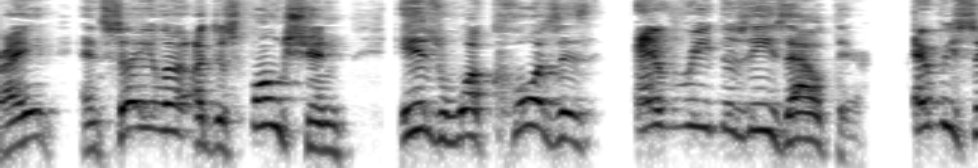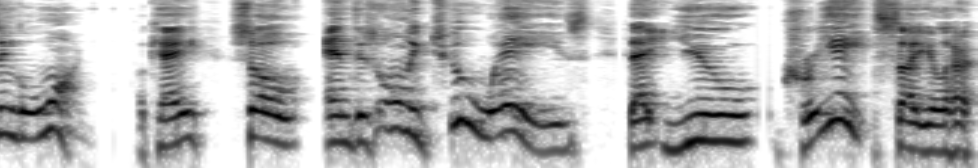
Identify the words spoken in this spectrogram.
right? And cellular a dysfunction is what causes every disease out there, every single one. Okay. So, and there's only two ways that you create cellular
